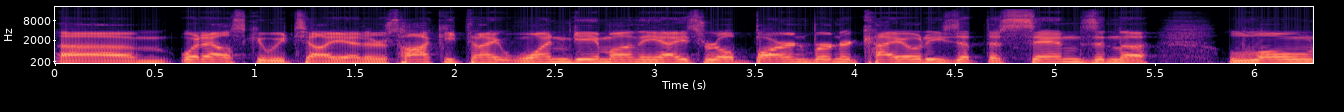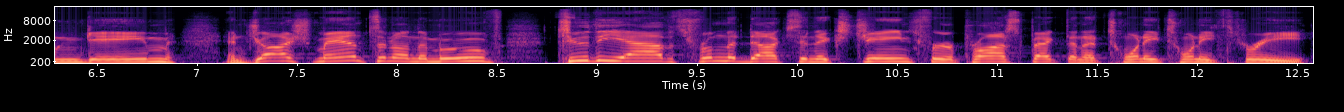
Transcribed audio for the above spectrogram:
Um, what else can we tell you? There's hockey tonight, one game on the ice, real barn burner. Coyotes at the Sens in the lone game. And Josh Manson on the move to the Avs from the Ducks in exchange for a prospect and a 2023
